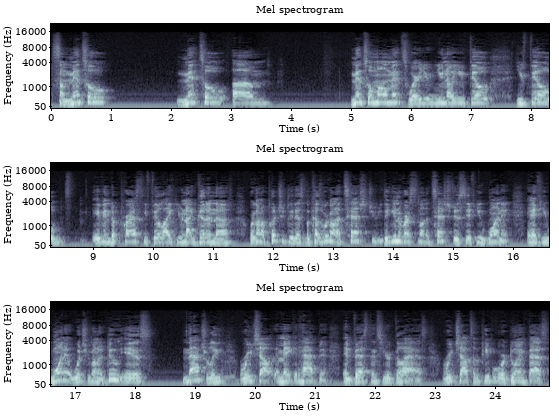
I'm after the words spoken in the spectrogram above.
some mental mental um mental moments where you you know you feel you feel even depressed, you feel like you're not good enough, we're going to put you through this because we're going to test you. The universe is going to test you to see if you want it. And if you want it, what you're going to do is naturally reach out and make it happen. Invest into your glass. Reach out to the people who are doing fast.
